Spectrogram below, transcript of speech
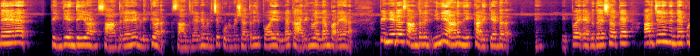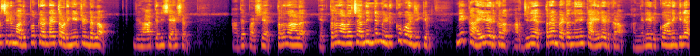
നേരെ പിങ്കി എന്ത് ചെയ്യുവാണ്? സാന്ദ്രനെ വിളിക്കുവാണ്. സാന്ദ്രനെ വിളിച്ച് കുടുംബക്ഷേത്രത്തിൽ പോയ എല്ലാ കാര്യങ്ങളെല്ലാം പറയാണ്. പിന്നീട് സാന്ദ്രൻ ഇനിയാണ് നീ കളിക്കേണ്ടത്. ഇപ്പൊ ഏകദേശമൊക്കെ അർജുനൻ നിന്നെ കുറിച്ചൊരു മതിപ്പൊക്കെ ഉണ്ടായി തുടങ്ങിയിട്ടുണ്ടല്ലോ വിവാഹത്തിന് ശേഷം. അതെ പക്ഷെ എത്ര നാൾ? എത്ര നാൾ വെച്ചാൽ നിന്റെ മിടുക്ക് പോലിരിക്കും. നീ കയ്യിലെടുക്കണം. അർജുനെ എത്രയും പെട്ടെന്ന് നീ കയ്യിലെടുക്കണം. അങ്ങനെ എടുക്കുവാണെങ്കിൽ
